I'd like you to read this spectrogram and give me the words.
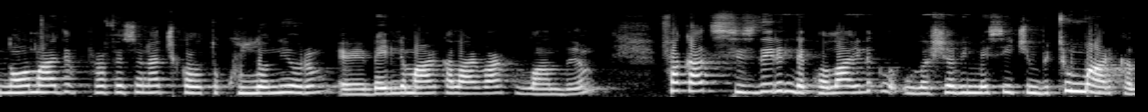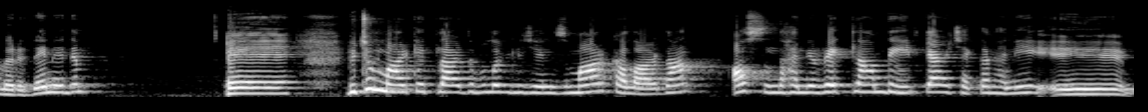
normalde profesyonel çikolata kullanıyorum. E, belli markalar var kullandığım. Fakat sizlerin de kolaylıkla ulaşabilmesi için bütün markaları denedim. E, bütün marketlerde bulabileceğiniz markalardan aslında hani reklam değil gerçekten hani e,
